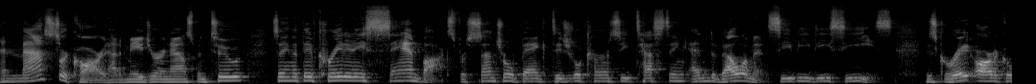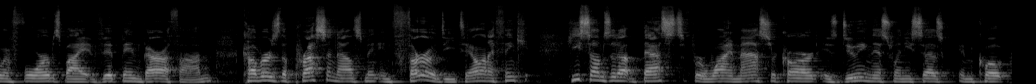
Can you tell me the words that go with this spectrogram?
And MasterCard had a major announcement too, saying that they've created a sandbox for central bank digital currency testing and development, CBDCs. This great article in Forbes by Vipin Bharathan covers the press announcement in thorough detail, and I think he sums it up best for why MasterCard is doing this when he says, in quote,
